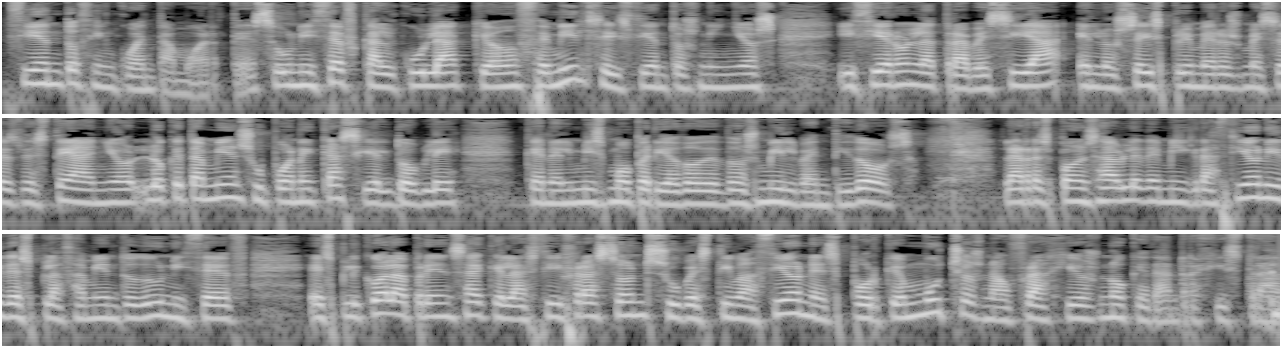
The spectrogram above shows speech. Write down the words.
150 muertes. UNICEF calcula que 11.600 niños hicieron la travesía en los seis primeros meses de este año, lo que también supone casi el doble que en el mismo periodo de 2022. La responsable de migración y desplazamiento de UNICEF explicó a la prensa que las cifras son subestimaciones porque muchos naufragios no quedan registrados.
